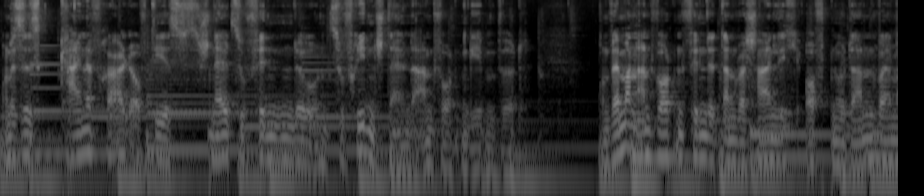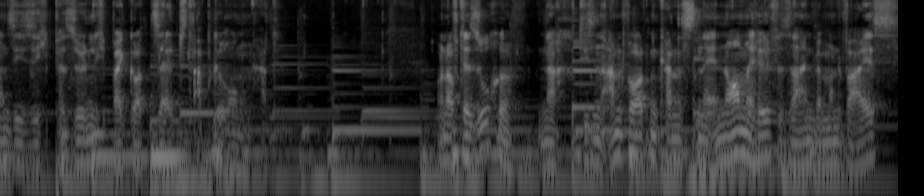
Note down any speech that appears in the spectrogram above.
Und es ist keine Frage, auf die es schnell zu findende und zufriedenstellende Antworten geben wird. Und wenn man Antworten findet, dann wahrscheinlich oft nur dann, weil man sie sich persönlich bei Gott selbst abgerungen hat. Und auf der Suche nach diesen Antworten kann es eine enorme Hilfe sein, wenn man weiß,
